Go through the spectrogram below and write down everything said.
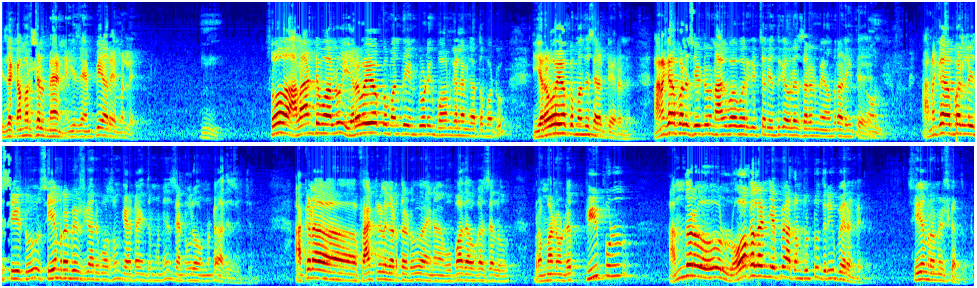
Is a commercial man is MP or MLA. So అలాంటి వాళ్ళు ఇరవై ఒక్క మంది ఇంక్లూడింగ్ పవన్ కళ్యాణ్ గారితో పాటు ఇరవై ఒక్క మంది సెలెక్ట్ అయ్యారండి. అనకాపల్లి సీటు నాగబాబు గారికి ఇచ్చారు ఎందుకు ఇవ్వలేదు సార్ అని మేమందరం అడిగితే అనకాపల్లి సీటు సీఎం రమేష్ గారి కోసం కేటాయించమని సెంట్రల్ గవర్నమెంట్ ఆదేశించింది. అక్కడ ఫ్యాక్టరీలు కడతాడు ఆయన ఉపాధి అవకాశాలు బ్రహ్మాండం ఉంటాయి. పీపుల్ అందరూ లోకల్ అని చెప్పి అతని చుట్టూ తిరిగిపోయారండి. సీఎం రమేష్ గారి చుట్టూ.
